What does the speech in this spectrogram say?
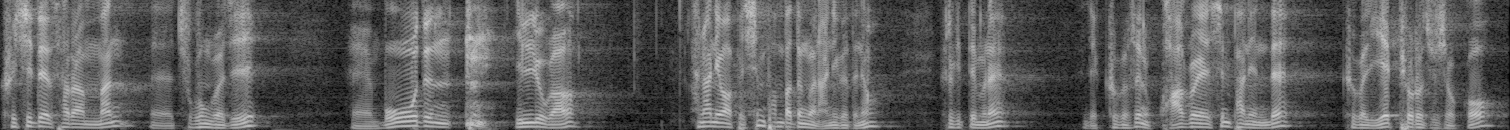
그 시대 사람만 죽은 거지 모든 인류가 하나님 앞에 심판받은 건 아니거든요. 그렇기 때문에 이제 그것은 과거의 심판인데 그걸 예표로 주셨고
